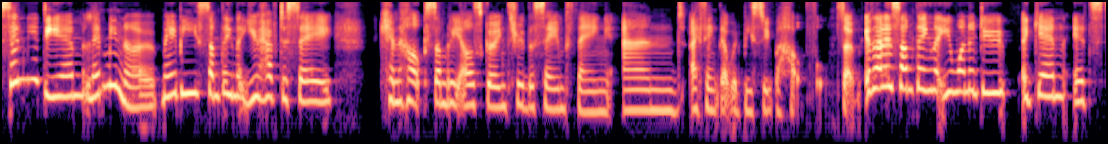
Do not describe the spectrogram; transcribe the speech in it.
send me a DM, let me know. Maybe something that you have to say can help somebody else going through the same thing. And I think that would be super helpful. So if that is something that you want to do, again, it's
